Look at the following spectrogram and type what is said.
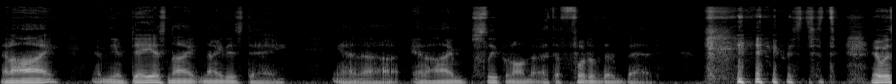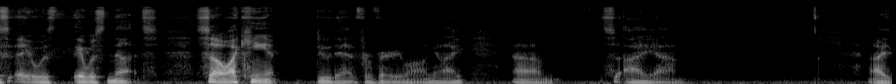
And I, and you know, day is night, night is day, and uh, and I'm sleeping on the at the foot of their bed. it was just, it was, it was, it was nuts. So I can't do that for very long, and I, um, so I, um, I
